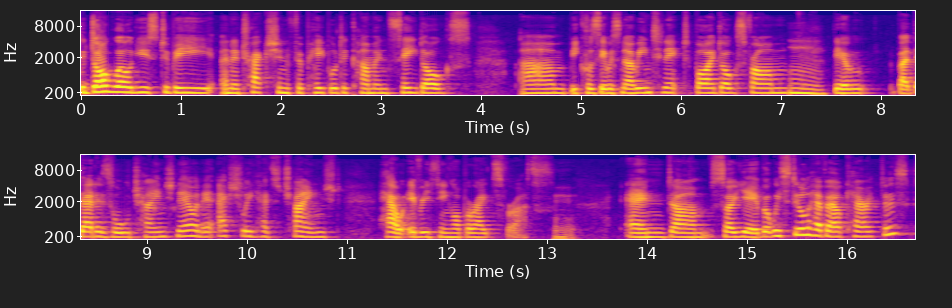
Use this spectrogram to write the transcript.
the dog world used to be an attraction for people to come and see dogs um, because there was no internet to buy dogs from. There, but that has all changed now, and it actually has changed how everything operates for us. And um, so yeah, but we still have our characters.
